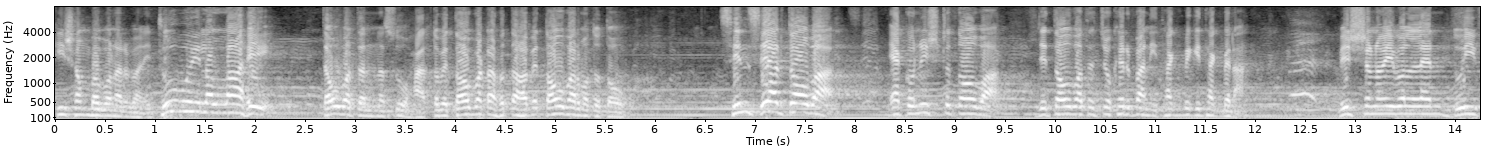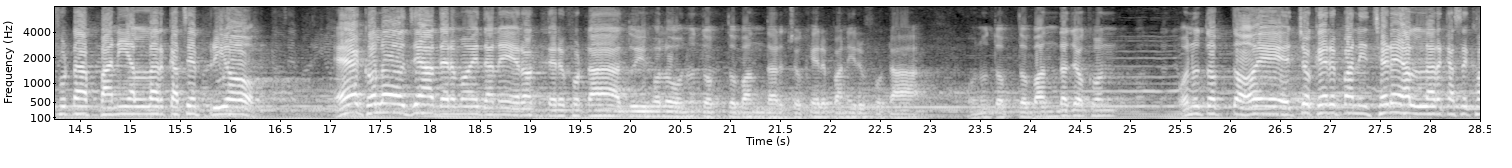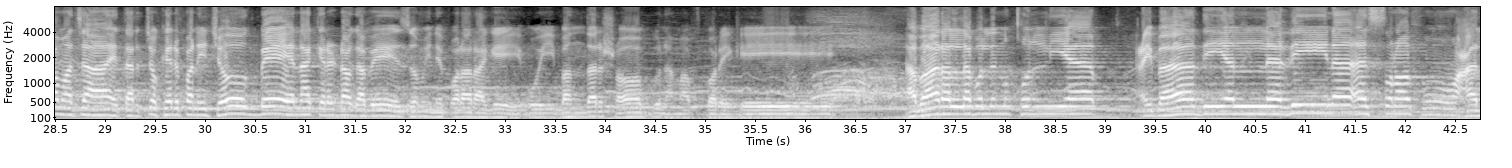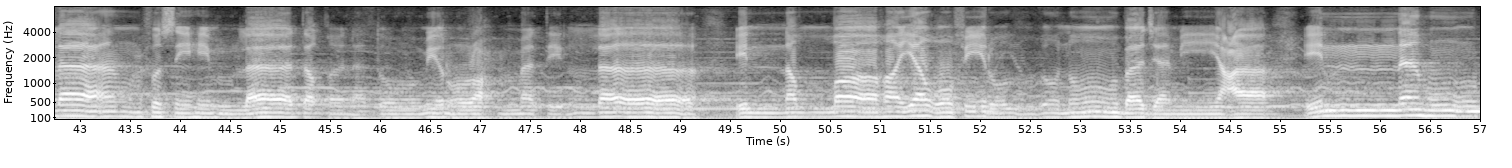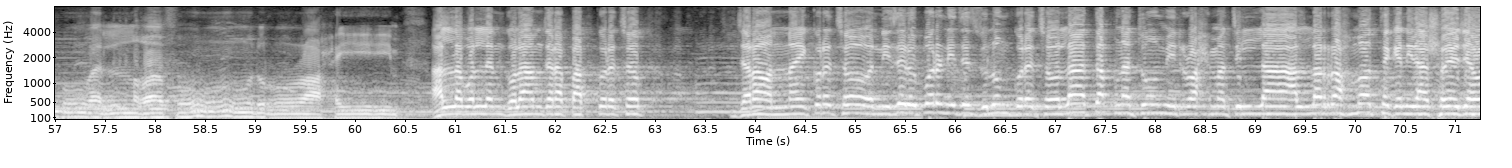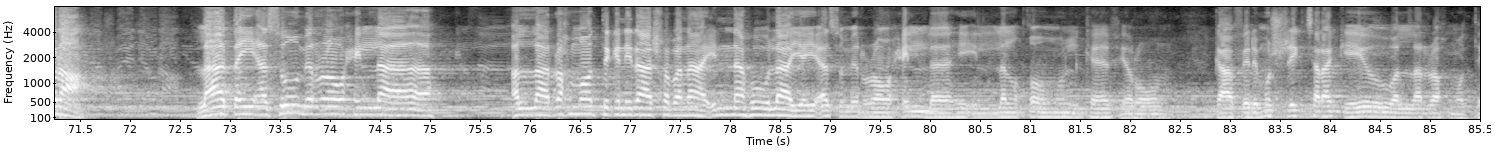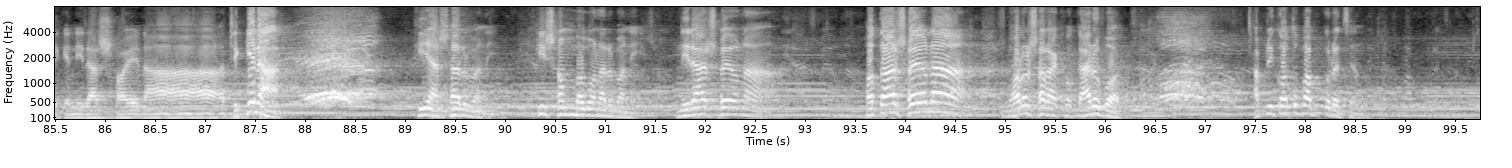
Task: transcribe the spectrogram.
কি সম্ভাবনার বাণী? তুবু ইলাল্লাহি তাওবাতান নাসুহা। তবে তওবাটা হতে হবে তওবার মতো তওবা। সিনসিয়ার তওবা, একনিষ্ঠ তওবা, যে তওবাতে চোখের পানি থাকবে কি থাকবে না। বিশ্বনবী বললেন, দুই ফোঁটা পানি আল্লাহর কাছে প্রিয়। এক হলো যাদের ময়দানে রক্তের ফোঁটা, দুই হলো অনুতপ্ত বান্দার চোখের পানির ফোঁটা। অনুতপ্ত বান্দা যখন অনুতপ্ত হয়ে চোখের পানি ছেড়ে আল্লাহর কাছে ক্ষমা চায়, তার চোখের পানি চোখ বে নাকের ডগাবে জমিনে পড়ার আগে ওই বান্দার সব গুনাহ মাফ করে কে আবার আল্লাহ বললেন কুলিয়া عبادي الذين أسرفوا على أنفسهم لا تقنطوا من رحمة الله إن الله يغفر الذنوب جميعا إنه هو الغفور الرحيم আল্লাহ বললেন গোলাম যারা পাপ করেছো যারা অন্যায় করেছ, নিজের উপর নিজে জুলুম করেছ, লা তাকনাতু মির রাহমাতিল্লাহ, আল্লাহর রহমত থেকে নিরাশ হয়ে যাও না। লা তাইআসু মির রাউহিল্লাহ আল্লাহর রহমত থেকে নিরাশ হবে না। ইন্নাহু লা ইয়াইআসু মির রাউহিল্লাহি ইল্লাল কওমুল কাফিরুন। কাফের মুশরিক ছাড়া কেউ আল্লাহর রহমত থেকে নিরাশ হয় না। ঠিক কি না? কি আশার বাণী? কি সম্ভাবনার বাণী? নিরাশ হয়েও না। হতাশ হয়েও না, ভরসা রাখো, কার উপর? আপনি কত পাপ করেছেন?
